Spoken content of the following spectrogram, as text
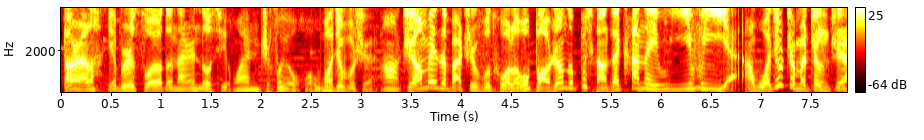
当然了，也不是所有的男人都喜欢制服诱惑，我就不是啊！只要妹子把制服脱了，我保证都不想再看那衣服一眼啊！我就这么正直。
